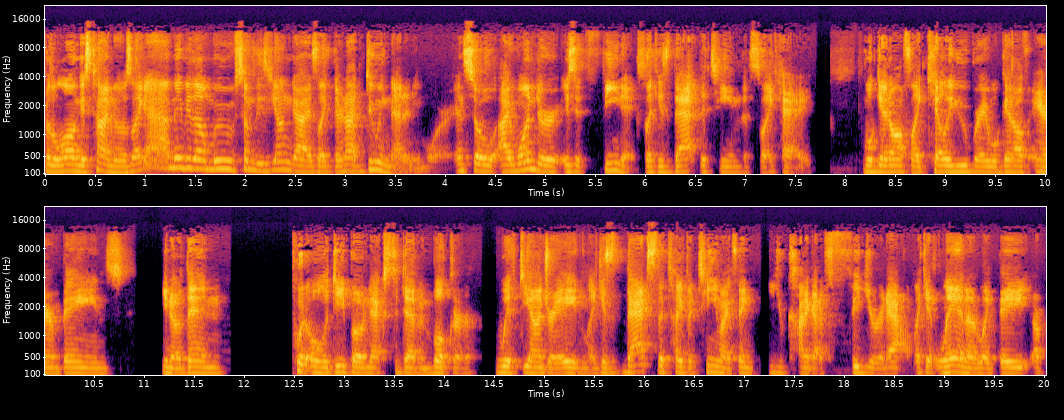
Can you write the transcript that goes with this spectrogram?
for the longest time it was like ah maybe they'll move some of these young guys like they're not doing that anymore and so i wonder is it phoenix like is that the team that's like hey we'll get off like kelly oubre we'll get off aron baynes you know then put oladipo next to devin booker with deandre ayton like is that's the type of team i think you kind of got to figure it out like atlanta like they are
